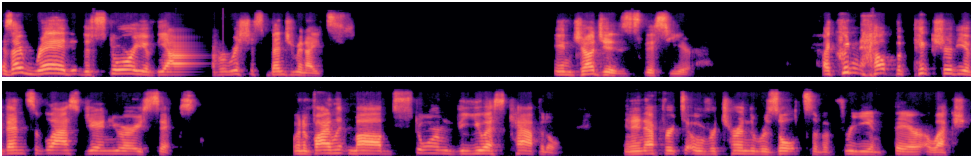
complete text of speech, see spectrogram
As I read the story of the avaricious Benjaminites in Judges this year, I couldn't help but picture the events of last January 6th when a violent mob stormed the US Capitol in an effort to overturn the results of a free and fair election.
